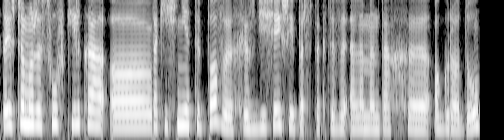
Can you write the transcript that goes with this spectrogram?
To jeszcze może słów kilka o takich nietypowych z dzisiejszej perspektywy elementach e, ogrodu,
